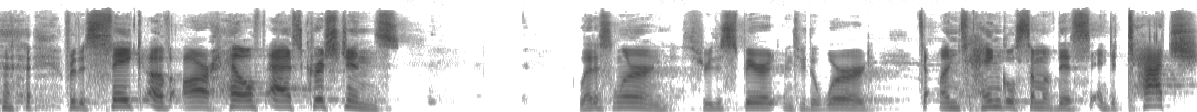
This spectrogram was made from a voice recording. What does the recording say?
for the sake of our health as Christians, let us learn through the Spirit and through the Word to untangle some of this and detach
